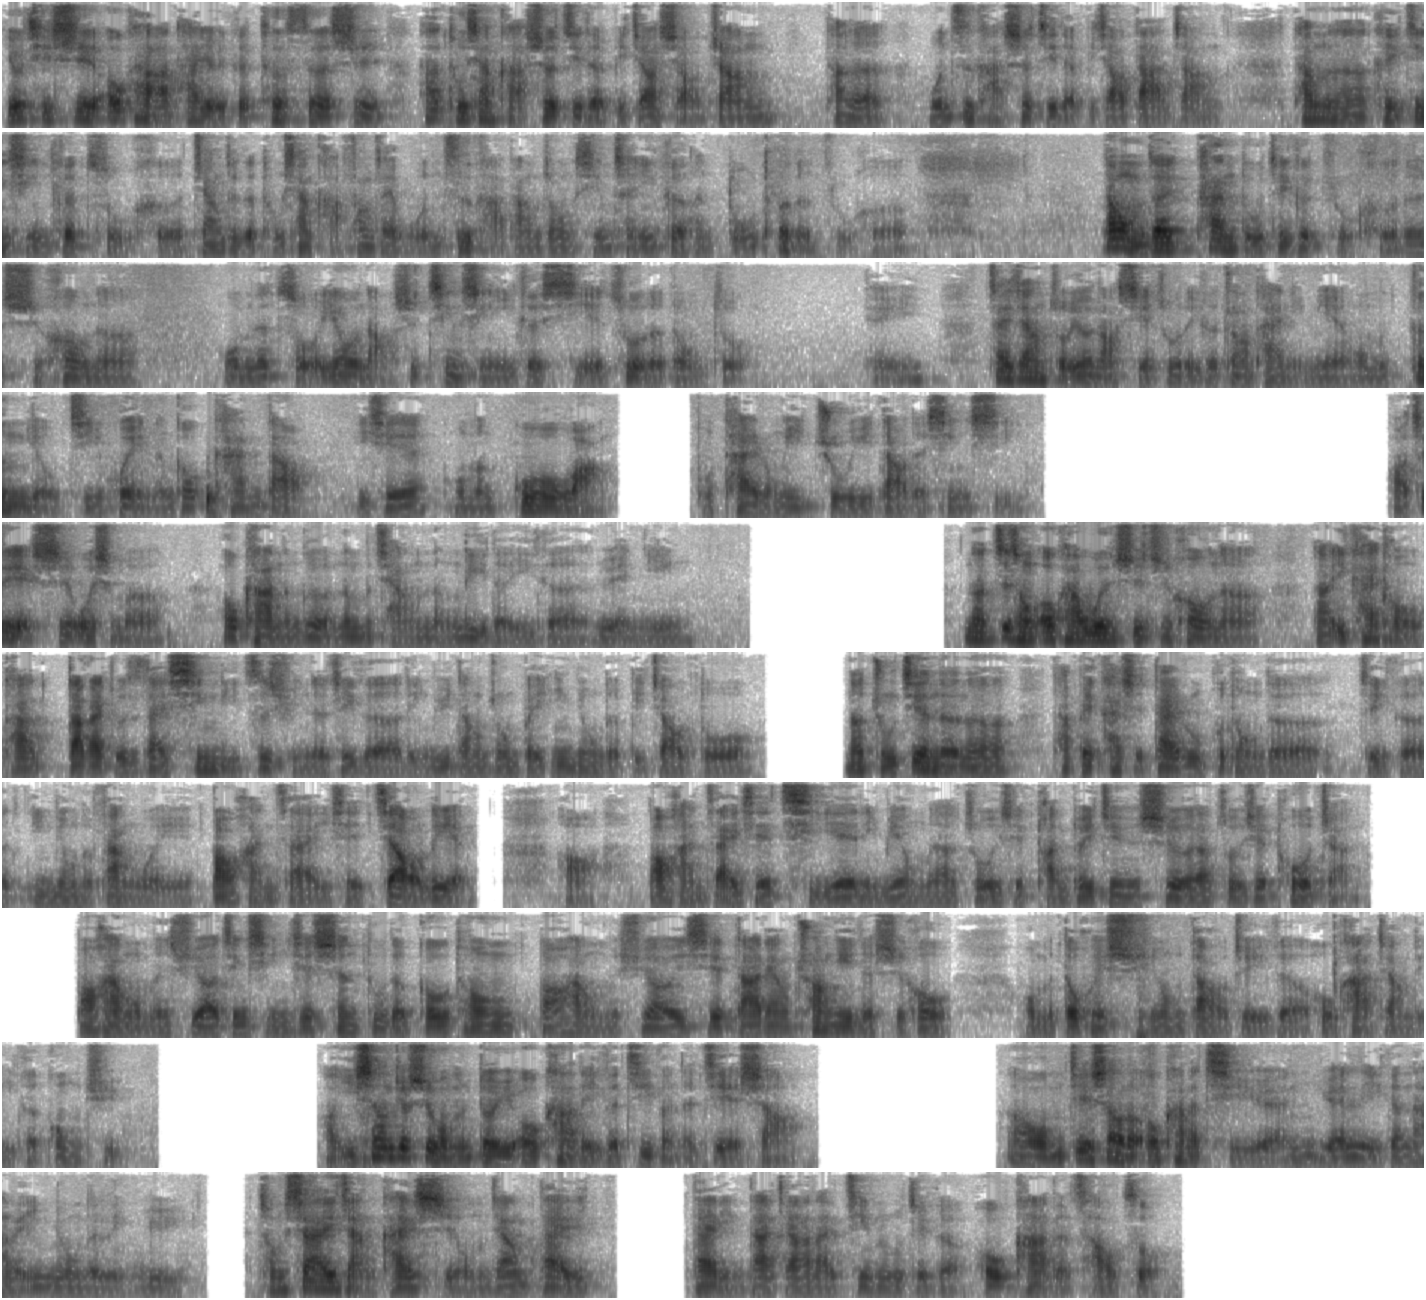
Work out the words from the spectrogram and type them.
尤其是欧卡，它有一个特色是，它的图像卡设计的比较小张，它的文字卡设计的比较大张。它们呢可以进行一个组合，将这个图像卡放在文字卡当中，形成一个很独特的组合。当我们在判读这个组合的时候呢，我们的左右脑是进行一个协作的动作。OK。在这样左右脑协作的一个状态里面，我们更有机会能够看到一些我们过往不太容易注意到的信息。啊，这也是为什么欧卡能够有那么强能力的一个原因。那自从欧卡问世之后呢，那一开头它大概就是在心理咨询的这个领域当中被应用的比较多。那逐渐的呢，它被开始带入不同的这个应用的范围，包含在一些教练啊，包含在一些企业里面，我们要做一些团队建设，要做一些拓展，包含我们需要进行一些深度的沟通，包含我们需要一些大量创意的时候，我们都会使用到这个 O 卡这样的一个工具。好，以上就是我们对于 O 卡的一个基本的介绍。啊，我们介绍了欧卡的起源、原理跟它的应用的领域。从下一讲开始，我们将带带领大家来进入这个欧卡的操作。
